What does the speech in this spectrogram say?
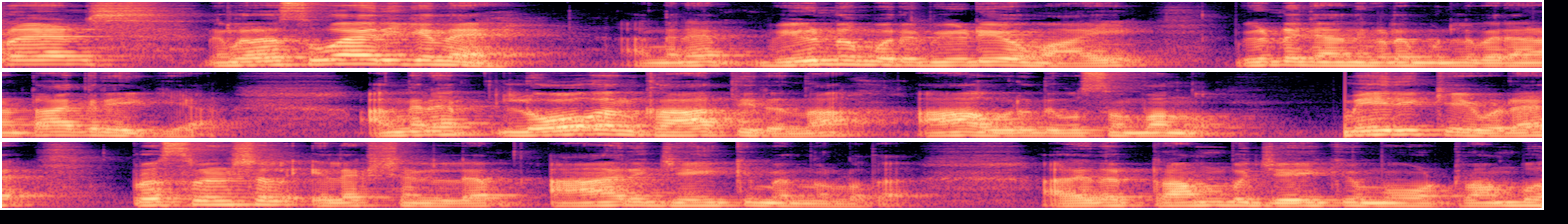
ഫ്രണ്ട്സ് നിങ്ങൾ സുഖമായിരിക്കുന്നേ? അങ്ങനെ വീണ്ടും ഒരു വീഡിയോയുമായി വീണ്ടും ഞാൻ നിങ്ങളുടെ മുന്നിൽ വരാനായിട്ട് ആഗ്രഹിക്കുക. അങ്ങനെ ലോകം കാത്തിരുന്ന ആ ഒരു ദിവസം വന്നു. അമേരിക്കയുടെ പ്രസിഡൻഷ്യൽ ഇലക്ഷനിൽ ആര് ജയിക്കുമെന്നുള്ളത്. അതായത് ട്രംപ് ജയിക്കുമോ ട്രംപ്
